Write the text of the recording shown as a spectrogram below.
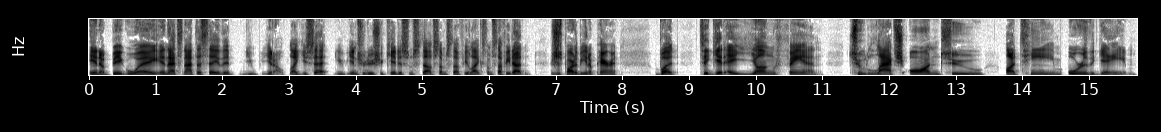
in a big way, and that's not to say that you you know, like you said, you introduce your kid to some stuff, some stuff he likes, some stuff he doesn't. It's just part of being a parent. But to get a young fan to latch on to a team or the game.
